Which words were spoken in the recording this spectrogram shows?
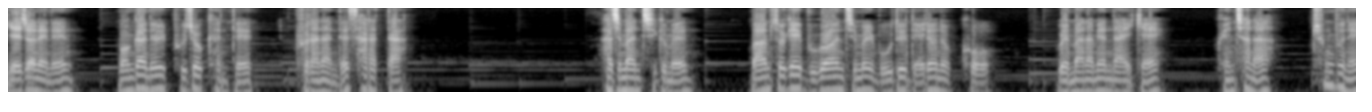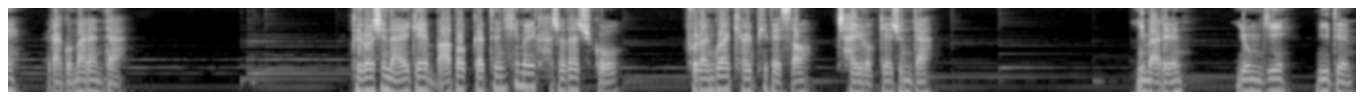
예전에는 뭔가 늘 부족한 듯 불안한 듯 살았다. 하지만 지금은 마음속에 무거운 짐을 모두 내려놓고 웬만하면 나에게 괜찮아, 충분해 라고 말한다. 그것이 나에게 마법 같은 힘을 가져다 주고 불안과 결핍에서 자유롭게 해준다. 이 말은 용기, 믿음,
